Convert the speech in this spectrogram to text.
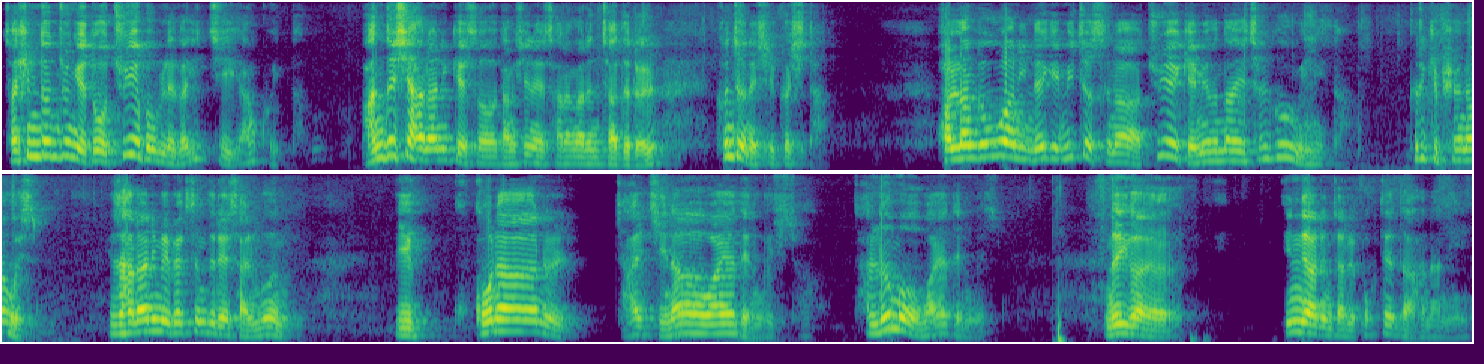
참 힘든 중에도 주의 법을 내가 잊지 않고 있다. 반드시 하나님께서 당신의 사랑하는 자들을 건져내실 것이다. 환란과 우환이 내게 미쳤으나 주의 계명은 나의 즐거움이니다. 그렇게 표현하고 있습니다. 그래서 하나님의 백성들의 삶은 이 고난을 잘 지나와야 되는 것이죠. 잘 넘어와야 되는 것이죠. 너희가 인내하는 자를 복되다 하나니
